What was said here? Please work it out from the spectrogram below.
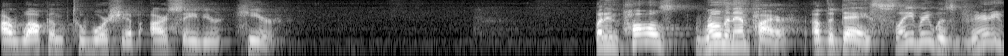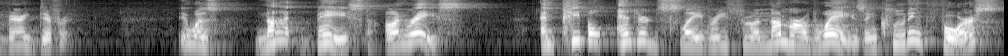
are welcome to worship our Savior here. But in Paul's Roman Empire of the day, slavery was very, very different. It was not based on race. And people entered slavery through a number of ways, including force,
